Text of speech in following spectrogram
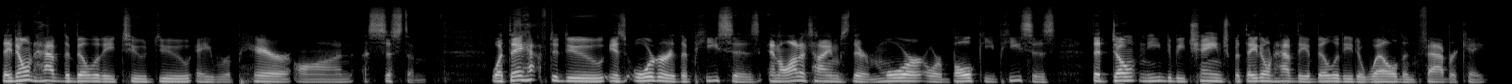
they don't have the ability to do a repair on a system. What they have to do is order the pieces, and a lot of times they're more or bulky pieces that don't need to be changed, but they don't have the ability to weld and fabricate.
